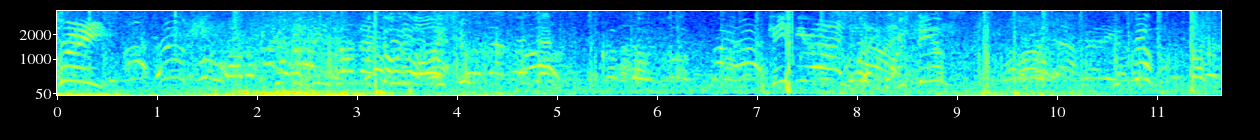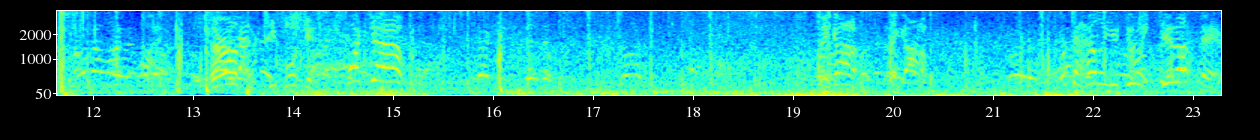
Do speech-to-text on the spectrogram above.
tree! What's going on? Keep your eyes wide! You see him? You see 'em? They're up there. Keep looking. Watch out! They got him. They got him. What the hell are you doing? Get up there!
